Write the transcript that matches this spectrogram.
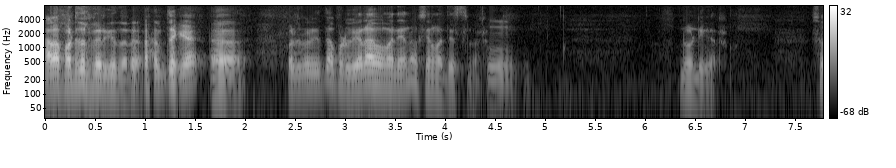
అలా పట్టుదల పెరిగింది. అంతేగా? పెరిగితే అప్పుడు వీరాభమని అని ఒక సినిమా తీస్తున్నారు. డోండి గారు. సో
